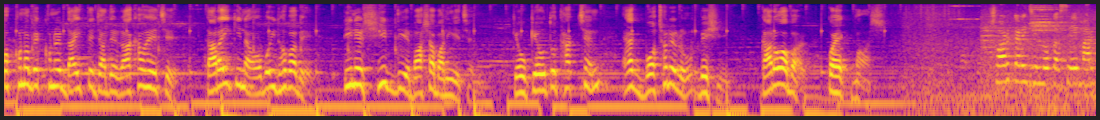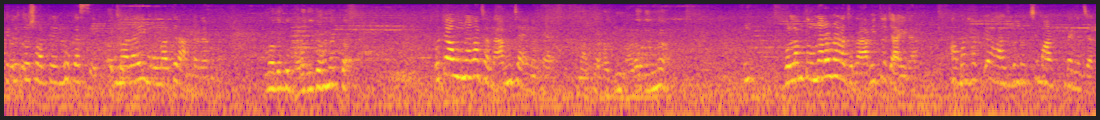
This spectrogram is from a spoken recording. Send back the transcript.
রক্ষণাবেক্ষণের দায়িত্বে যাদের রাখা হয়েছে তারাই কিনা অবৈধভাবে টিনের শীট দিয়ে বাসা বানিয়েছেন। কেউ কেউ তো থাকছেন এক বছরেরও বেশি কারও আবার কয়েক মাস। সরকারি যে লোক আছে মার্কেটে তো সরকারি লোক আছে ওনারাই ওনাদের আন্ডারে ওনাদেরকে ভাড়া দিতে হয় না একটা? ওটা ওনারা জানা আমি চাই না ভাই আপনার হাজবেন্ড ভাড়া দেন না? বললাম তো ওনারা ওনারা জানা আমি তো যাই না। আমার হাতে হাজব্যান্ড হচ্ছে মার্কেট ম্যানেজার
